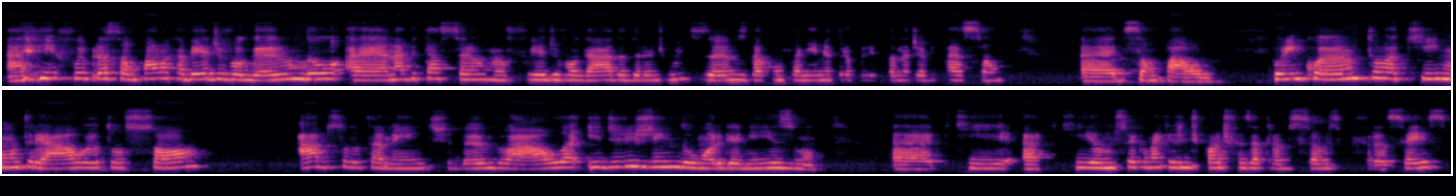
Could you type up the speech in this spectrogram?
Aí fui para São Paulo, acabei advogando é, na habitação. Eu fui advogada durante muitos anos da Companhia Metropolitana de Habitação é, de São Paulo. Por enquanto, aqui em Montreal, eu estou só absolutamente dando aula e dirigindo um organismo uh, que aqui eu não sei como é que a gente pode fazer a tradução isso para francês,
